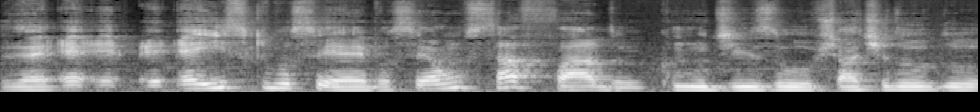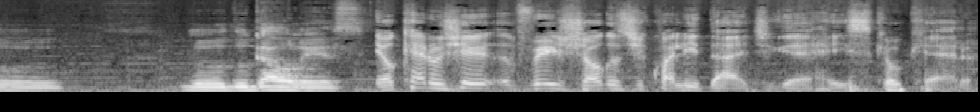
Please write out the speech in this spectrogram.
É, é, é, é, isso que você é. Você é um safado, como diz o chat do, do, do, do Gaulês. Eu quero ver jogos de qualidade, Guerra. É isso que eu quero.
